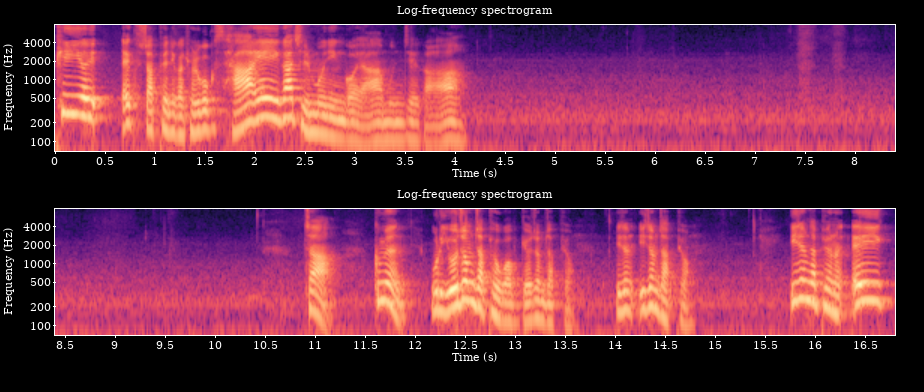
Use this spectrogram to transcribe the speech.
P의 X 좌표니까 결국 4A가 질문인 거야, 문제가. 자, 그러면 우리 요점 좌표 가볼게요. 요점 좌표. 이 점, 이점 좌표. 이점 좌표는 A,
